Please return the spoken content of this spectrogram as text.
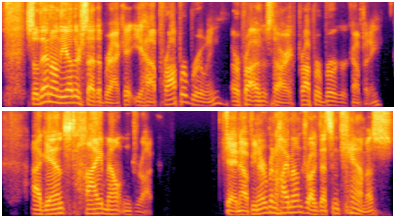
So then on the other side of the bracket, you have Proper Brewing or pro, sorry, Proper Burger Company against High Mountain Drug. Okay. Now, if you've never been to High Mountain Drug, that's in Kamas.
